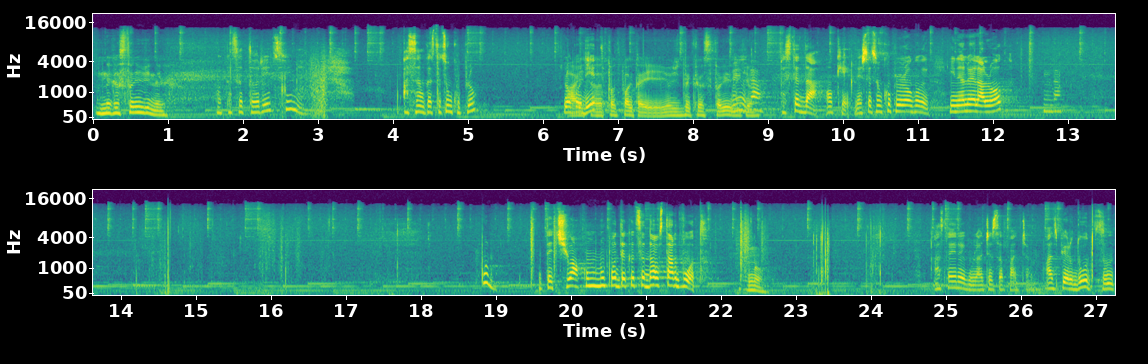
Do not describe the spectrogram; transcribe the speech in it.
Ne căsătorim vineri. Vă căsătoriți bine. Asta înseamnă că sunteți un cuplu? Logodit? Aici, tot partea ei. Eu și de căsătorit, zic eu. Da. Peste da, ok. Deci sunteți un cuplu logodit. Inelul e la loc? Da. Bun. Deci eu acum nu pot decât să dau start vot. Nu. Asta e regula, ce să facem? Ați pierdut, sunt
